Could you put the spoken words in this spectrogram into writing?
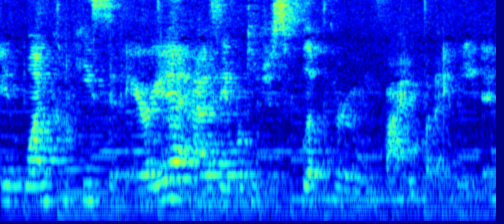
in one cohesive area and I was able to just flip through and find what I needed.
